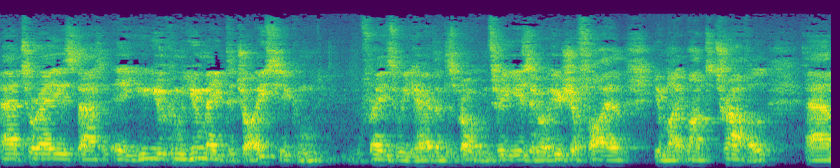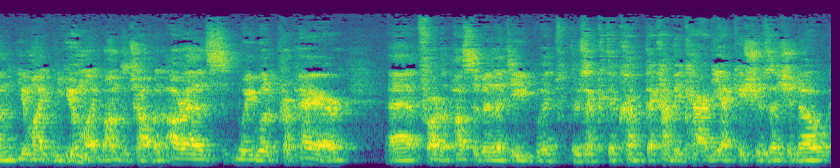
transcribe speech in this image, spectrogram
uh, Therese, that uh, you, you can, you made the choice, you can, phrase we heard in this program three years ago, here's your file, you might want to travel, um, you might, you might want to travel, or else we will prepare uh, for the possibility with there's a, there, can, there can be cardiac issues as you know.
